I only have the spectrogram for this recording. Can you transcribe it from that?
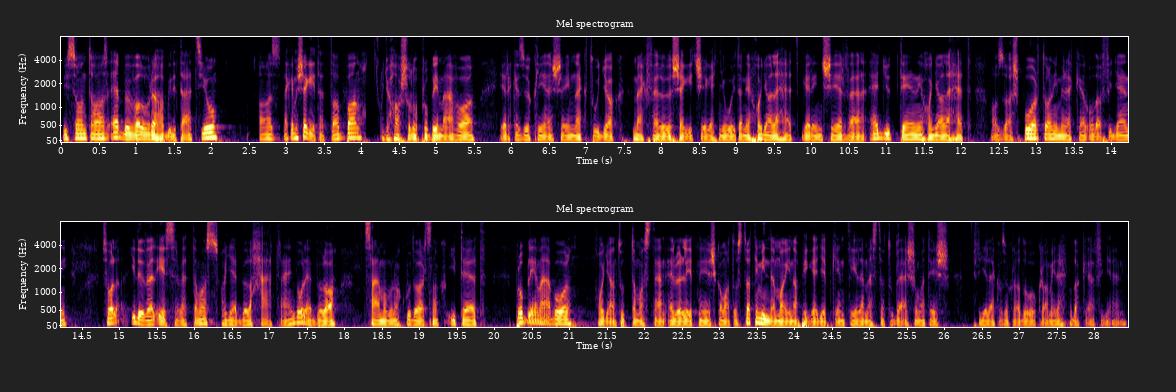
viszont az ebből való rehabilitáció az nekem segített abban, hogy a hasonló problémával érkező klienseimnek tudjak megfelelő segítséget nyújtani, hogyan lehet gerincsérvel együtt élni, hogyan lehet azzal sportolni, mire kell odafigyelni. Szóval idővel észrevettem azt, hogy ebből a hátrányból, ebből a számomra kudarcnak ítélt problémából hogyan tudtam aztán előlépni és kamatoztatni. Minden mai napig egyébként élem ezt a tudásomat, és figyelek azokra a dolgokra, amire oda kell figyelni.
